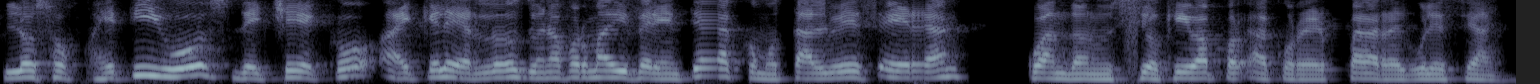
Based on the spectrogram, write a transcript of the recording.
los objetivos de Checo hay que leerlos de una forma diferente a como tal vez eran cuando anunció que iba a correr para Red Bull este año.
